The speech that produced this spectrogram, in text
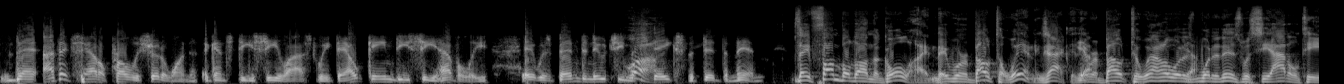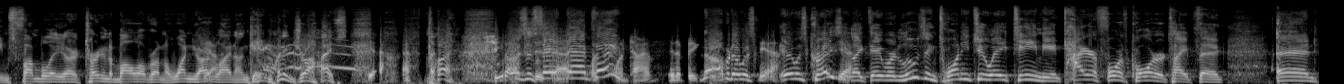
that I think Seattle probably should have won against DC last week. They outgained DC heavily. It was Ben DiNucci well, mistakes that did them in. They fumbled on the goal line. They were about to win. Exactly. They yeah. were about to win. I don't know what, yeah. is, what it is with Seattle teams fumbling or turning the ball over on the one yard yeah. line on game winning drives. yeah. but it was the same damn thing. One time in a big no, game. but it was it was crazy. Like they were losing 22-18 the entire fourth quarter type thing, and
